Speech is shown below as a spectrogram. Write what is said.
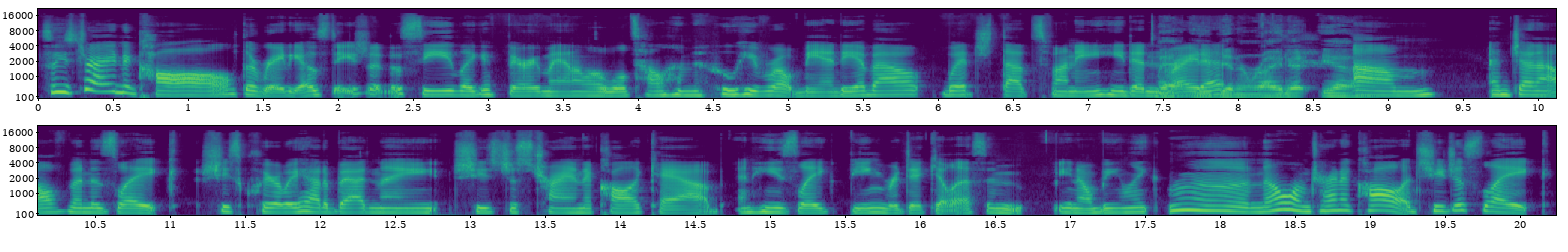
So he's trying to call the radio station to see like if Barry Manilow will tell him who he wrote Mandy about, which that's funny. He didn't That write he it. didn't write it. Yeah. Um, and Jenna Elfman is like, she's clearly had a bad night. She's just trying to call a cab. And he's like being ridiculous and, you know, being like, "Mm, no, I'm trying to call. And she just like,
